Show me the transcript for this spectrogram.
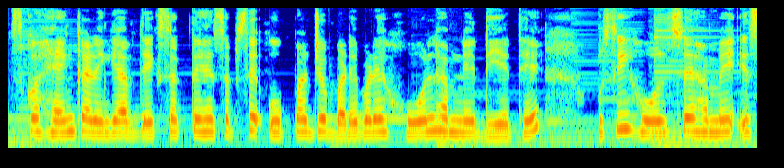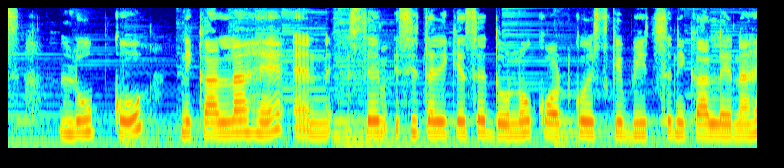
इसको हैंग करेंगे, आप देख सकते हैं, सबसे ऊपर जो बड़े बड़े होल हमने दिए थे, उसी होल से हमें इस लूप को निकालना है। एंड सेम इसी तरीके से दोनों कॉट को इसके बीच से निकाल लेना है,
